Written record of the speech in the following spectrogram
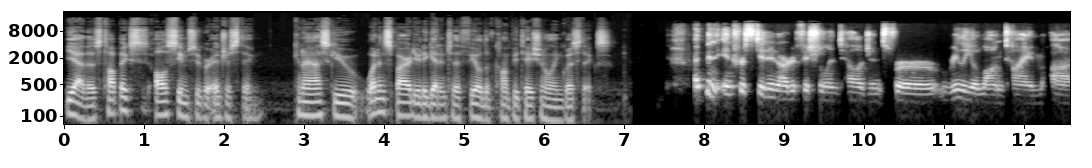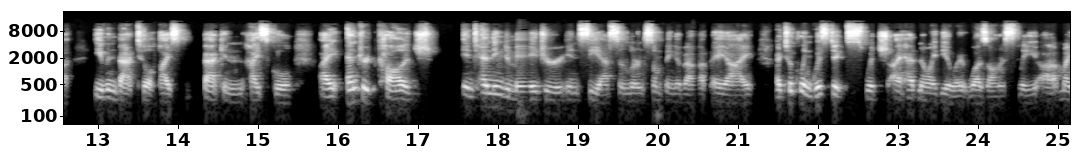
Yeah, those topics all seem super interesting. Can I ask you, what inspired you to get into the field of computational linguistics? I've been interested in artificial intelligence for really a long time, uh, even back till high back in high school. I entered college intending to major in CS and learn something about AI. I took linguistics, which I had no idea what it was, honestly, uh, my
